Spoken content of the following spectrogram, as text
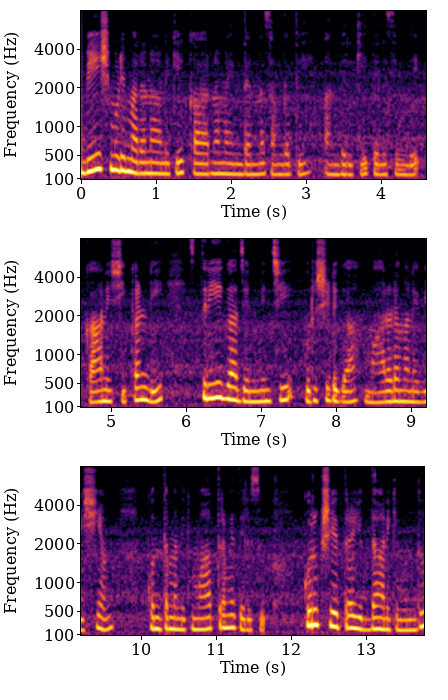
భీష్ముడి మరణానికి కారణమైందన్న సంగతి అందరికీ తెలిసిందే. కానీ శిఖండి స్త్రీగా జన్మించి పురుషుడిగా మారడం అనే విషయం కొంతమందికి మాత్రమే తెలుసు. కురుక్షేత్ర యుద్ధానికి ముందు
